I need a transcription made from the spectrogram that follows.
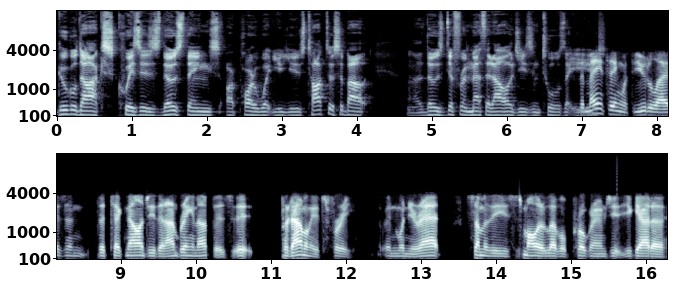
Google Docs, quizzes, those things are part of what you use. Talk to us about uh, those different methodologies and tools that you the use. main thing with utilizing the technology that I'm bringing up is it predominantly it's free. And when you're at some of these smaller level programs, you, you got to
